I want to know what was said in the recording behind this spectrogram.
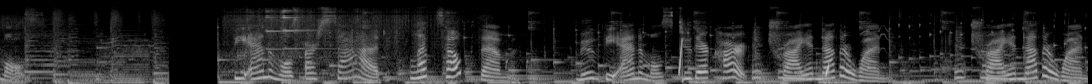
animals. The animals are sad. Let's help them. Move the animals to their cart. Try another one. Try another one.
